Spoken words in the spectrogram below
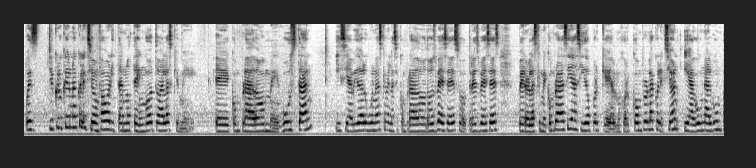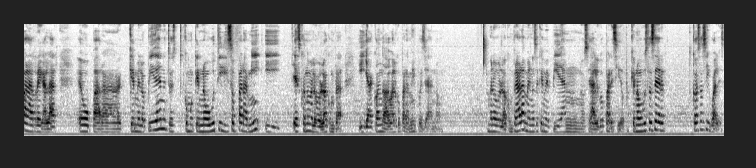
Pues yo creo que una colección favorita no tengo, todas las que me he comprado me gustan y si ha habido algunas que me las he comprado dos veces o tres veces, pero las que me he comprado así ha sido porque a lo mejor compro la colección y hago un álbum para regalar eh, o para que me lo piden, entonces como que no utilizo para mí y es cuando me lo vuelvo a comprar. Y ya cuando hago algo para mí, pues ya no me lo vuelvo a comprar a menos de que me pidan, no sé, algo parecido, porque no me gusta hacer cosas iguales.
